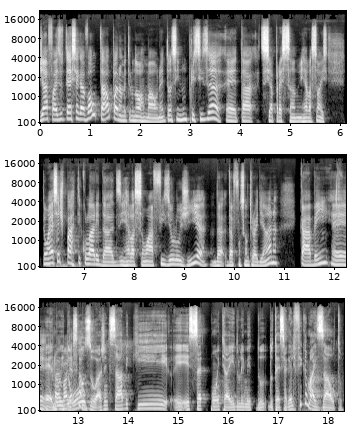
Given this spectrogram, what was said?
já faz o TSH voltar ao parâmetro normal, né? Então, assim, não precisa estar se apressando em relação a isso. Então, essas particularidades em relação à fisiologia da, da função tiroidiana cabem é, É, para no avaliação. idoso, a gente sabe que esse set point aí do limite do, do TSH, ele fica mais alto.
